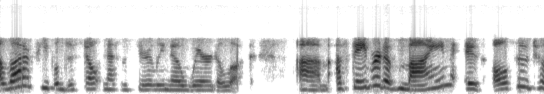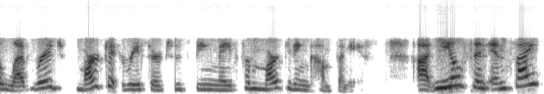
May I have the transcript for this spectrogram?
A lot of people just don't necessarily know where to look. Um, a favorite of mine is also to leverage market research that's being made from marketing companies. Uh, Nielsen Insights,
